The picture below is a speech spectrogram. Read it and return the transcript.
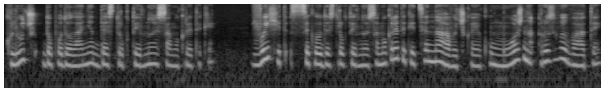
ключ до подолання деструктивної самокритики. Вихід з циклу деструктивної самокритики це навичка, яку можна розвивати.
